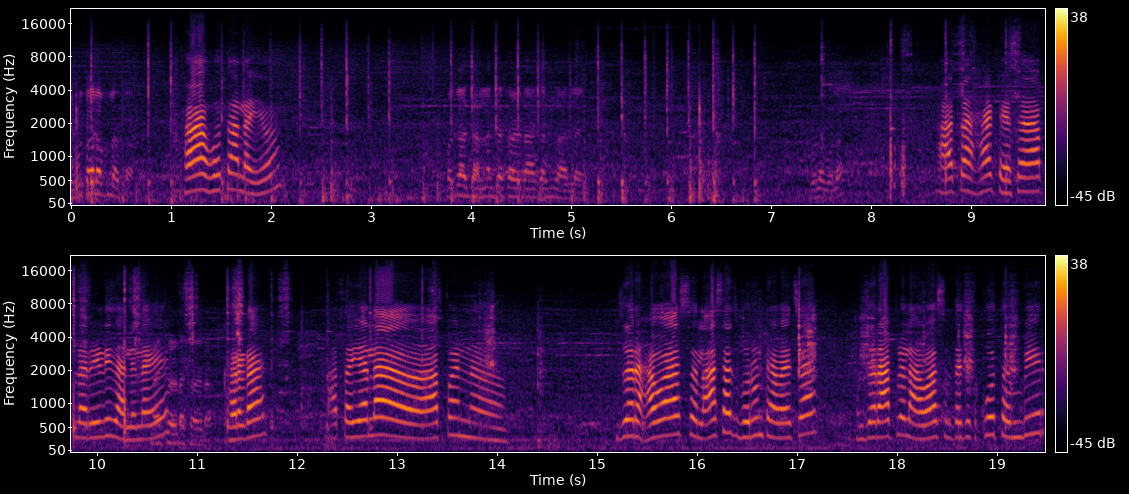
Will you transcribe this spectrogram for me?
होत आला आपला आता. हा होत आला हो. बघा जालन्याचा खरडा कसा झालाय. बोला बोला. आता हा ठेसा आपला रेडी झालेला आहे. खरडा आता याला आपण अं, जर हवा असेल असाच भरून ठेवायचा. जर आपल्याला हवा असेल त्याच्यात कोथिंबीर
